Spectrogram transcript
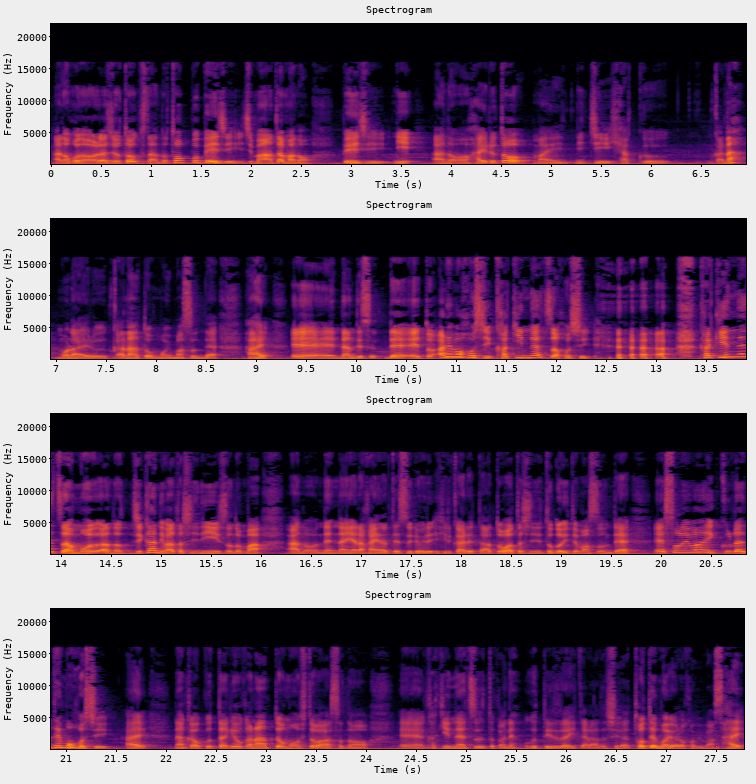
あの、このラジオトークさんのトップページ、一番頭のページに、あの、入ると、毎日100、かな？もらえるかなと思いますんで。はい。えー、なんです。で、えっ、と、あれは欲しい。課金のやつは欲しい。課金のやつはもう、あの、直に私に、その、まあ、あのね、なんやらかんやら手数料引かれた後、私に届いてますんで、えーそれはいくらでも欲しい。はい。なんか送ってあげようかなって思う人は、その、えー課金のやつとかね、送っていただいたら、私がとても喜びます。はい。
